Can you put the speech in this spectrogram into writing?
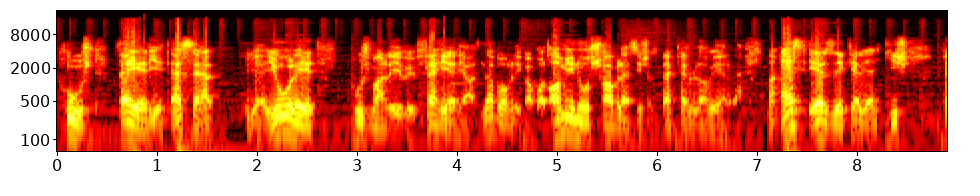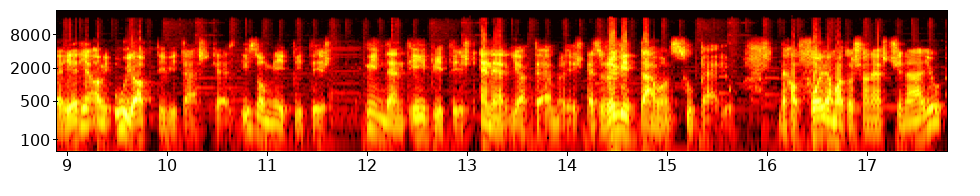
húst, fehérjét eszel, ugye jólét, húsban lévő fehérje az lebomlik, abból aminósav lesz, és az bekerül a vérbe. Na ezt érzékeli egy kis fehérje, ami új aktivitást kezd, izomépítést, mindent, építést, energiatermelést. Ez rövid távon szuper jó. De ha folyamatosan ezt csináljuk,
